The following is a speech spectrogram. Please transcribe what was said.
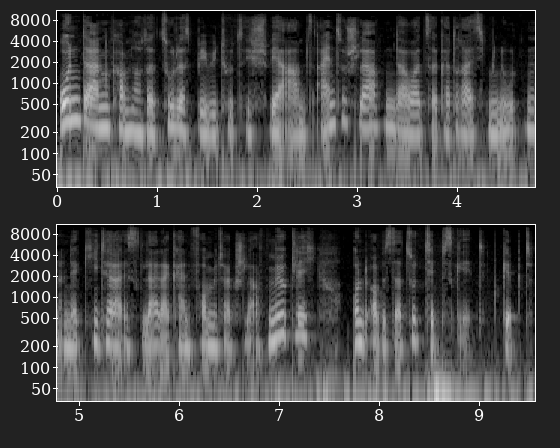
Und dann kommt noch dazu, das Baby tut sich schwer, abends einzuschlafen, dauert circa 30 Minuten. In der Kita ist leider kein Vormittagsschlaf möglich und ob es dazu Tipps geht, gibt.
